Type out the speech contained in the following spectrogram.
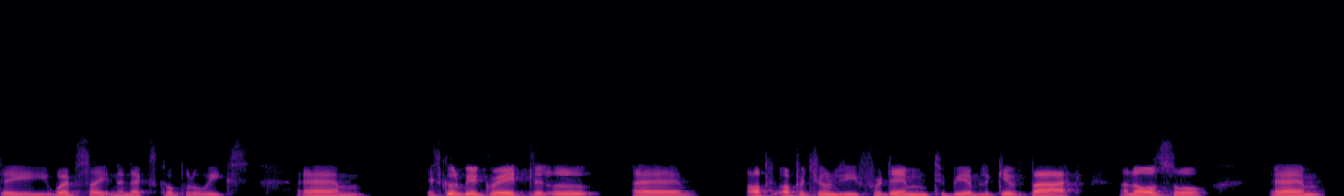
the website in the next couple of weeks. Um, it's going to be a great little uh, op- opportunity for them to be able to give back and also um,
